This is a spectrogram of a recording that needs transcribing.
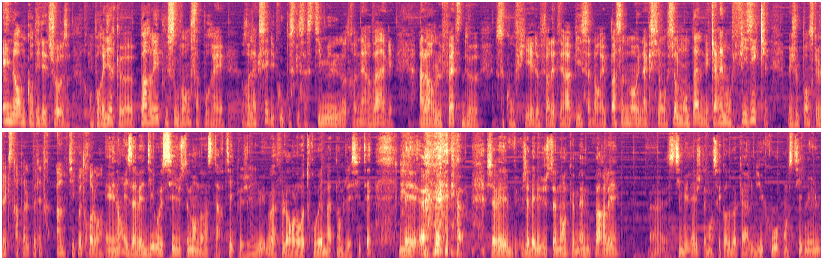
énorme quantité de choses. On pourrait dire que parler plus souvent, ça pourrait relaxer du coup, puisque ça stimule notre nerf vague. Alors le fait de se confier, de faire des thérapies, ça n'aurait pas seulement une action sur le mental, mais carrément physique. Mais je pense que j'extrapole peut-être un petit peu trop loin. Et non, ils avaient dit aussi justement dans cet article que j'ai lu, il va falloir le retrouver maintenant que je l'ai cité, mais euh, j'avais j'avais lu justement que même parler euh, stimulait justement ses cordes vocales. Du coup, on stimule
